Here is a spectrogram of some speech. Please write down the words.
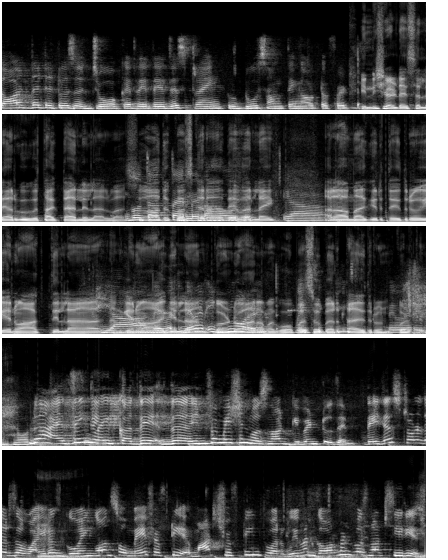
thought that it was a joke. They, they're just trying to do something out of it. Initial days ಅಲ್ಲಿ ಯಾರಿಗೂ ಗೊತ್ತಾಗ್ತಾ ಇರಲಿಲ್ಲ ಅಲ್ವಾ ಸೊ ಅದಕ್ಕೋಸ್ಕರ ಇರ್ಲಿಲ್ಲ, ದೇವರ್ ಹೌದು. ಲೈಕ್ Yeah. ಆರಾಮಾಗಿರ್ತಾ ಇದ್ರು ಏನೋ ಆಗ್ತಿಲ್ಲ ನಮ್ಗೇನೋ they were- ಆಗಿಲ್ಲ they ಅನ್ಕೊಂಡು ಆರಾಮಾಗಿ ವಾಪಸ್ಸು ಬರ್ತಾ ಇದ್ರು They I like No, I think like uh, the the information was not given to them. They just told me fifty March fifteenth ವರ್ಗೂ even government was not serious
